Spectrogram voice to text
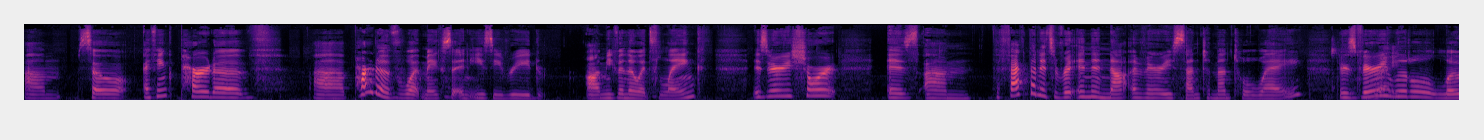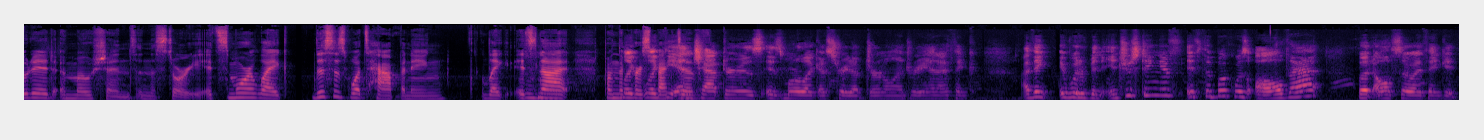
Um, so I think part of uh, part of what makes it an easy read, um, even though its length is very short, is um, the fact that it's written in not a very sentimental way. There's very Right. little loaded emotions in the story. It's more like this is what's happening. Like it's not from the Like like the end chapter is is more like a straight up journal entry, and I think I think it would have been interesting if if the book was all that, but also I think it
